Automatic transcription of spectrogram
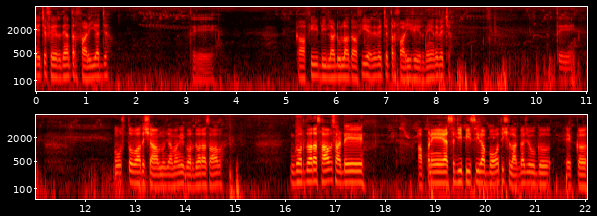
ਇਹ ਚ ਫੇਰਦੇ ਆ ਤਰਫਾਲੀ ਅੱਜ। ਤੇ ਕਾਫੀ ਡੀਲਾ ਡੂਲਾ ਕਾਫੀ ਹੈ ਇਹਦੇ ਵਿੱਚ ਤਰਫਾਲੀ ਫੇਰਦੇ ਆ ਇਹਦੇ ਵਿੱਚ। ਤੇ ਉਸ ਤੋਂ ਬਾਅਦ ਸ਼ਾਮ ਨੂੰ ਜਾਵਾਂਗੇ ਗੁਰਦੁਆਰਾ ਸਾਹਿਬ। ਗੁਰਦੁਆਰਾ ਸਾਹਿਬ ਸਾਡੇ ਆਪਣੇ ਐਸਜੀਪੀਸੀ ਦਾ ਬਹੁਤ ਹੀ ਸ਼ਲਾਘਾਯੋਗ ਇੱਕ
